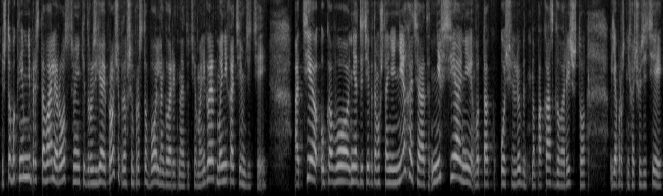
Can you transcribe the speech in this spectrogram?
И чтобы к ним не приставали родственники, друзья и прочее, потому что им просто больно говорить на эту тему. Они говорят, мы не хотим детей. А те, у кого нет детей, потому что они не хотят, не все они вот так очень любят на показ говорить, что я просто не хочу детей.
